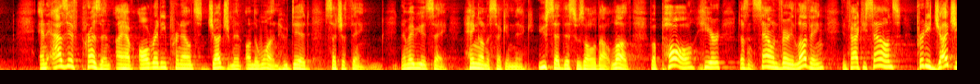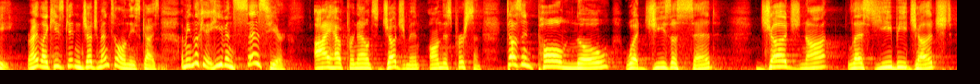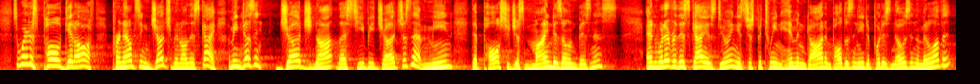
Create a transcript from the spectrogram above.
And as if present, I have already pronounced judgment on the one who did such a thing. Now, maybe you'd say, hang on a second, Nick. You said this was all about love. But Paul here doesn't sound very loving. In fact, he sounds pretty judgy, right? Like he's getting judgmental on these guys. I mean, look at he even says here, I have pronounced judgment on this person. Doesn't Paul know what Jesus said? Judge not, lest ye be judged. So, where does Paul get off pronouncing judgment on this guy? I mean, doesn't judge not lest ye be judged? Doesn't that mean that Paul should just mind his own business? And whatever this guy is doing is just between him and God, and Paul doesn't need to put his nose in the middle of it?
